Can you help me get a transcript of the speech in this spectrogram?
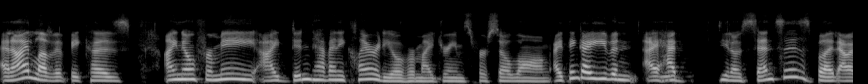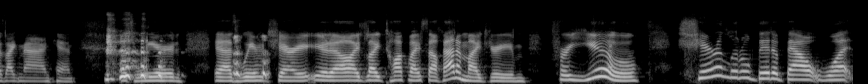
and i love it because i know for me i didn't have any clarity over my dreams for so long i think i even i mm-hmm. had you know, senses, but I was like, nah, I can't. That's weird. yeah, it's weird, Sherry. You know, I'd like talk myself out of my dream. For you, share a little bit about what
